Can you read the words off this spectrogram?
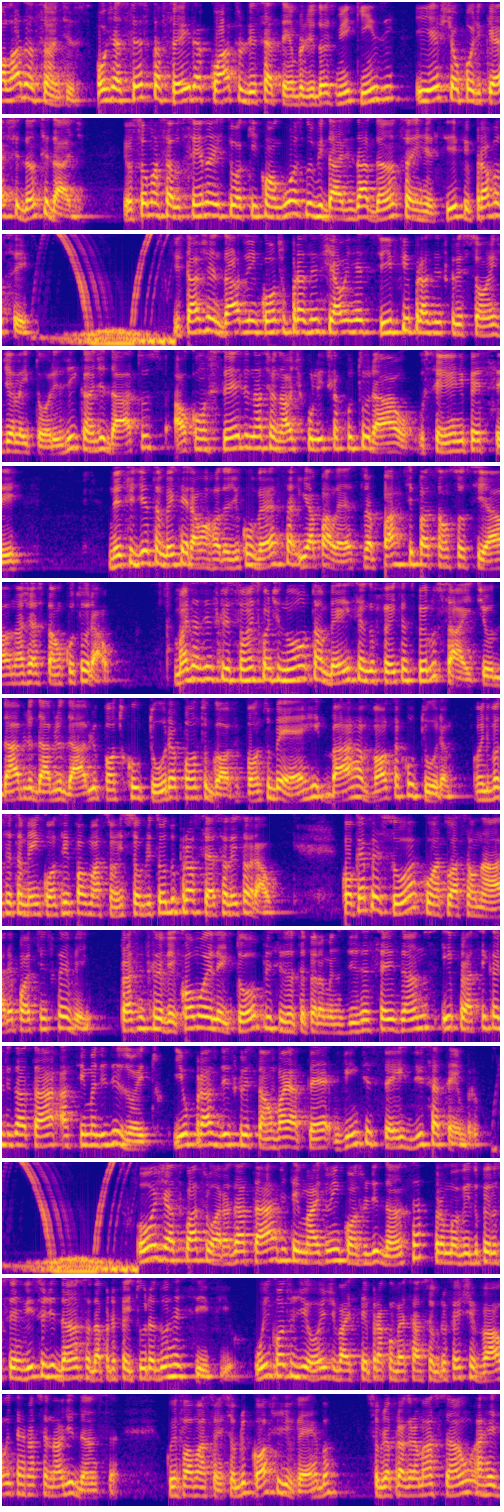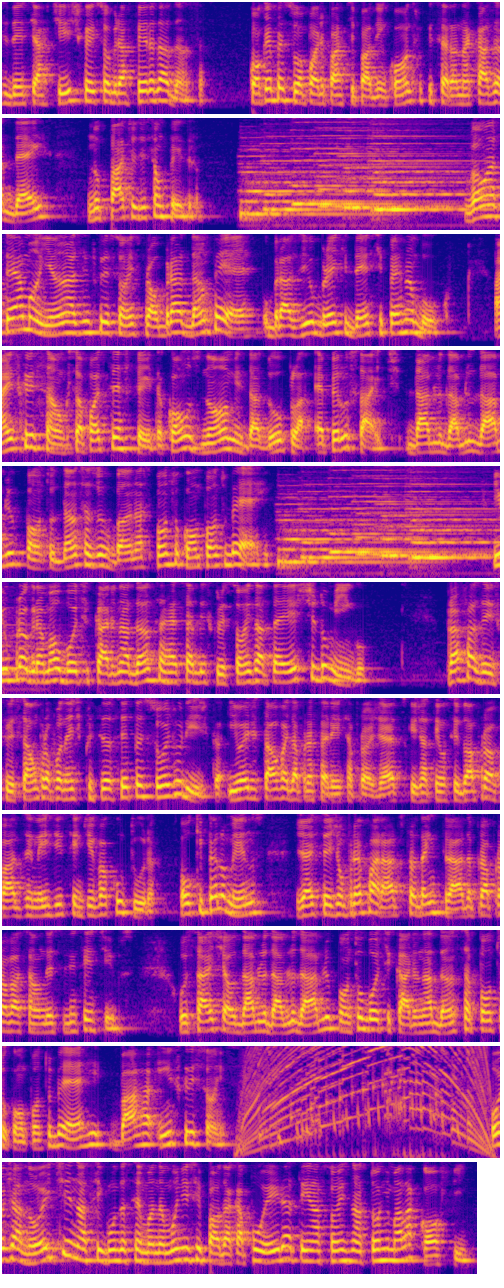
Olá, dançantes! Hoje é sexta-feira, 4 de setembro de 2015 e este é o podcast Dancidade. Eu sou Marcelo Sena e estou aqui com algumas novidades da dança em Recife para você. Está agendado o encontro presencial em Recife para as inscrições de eleitores e candidatos ao Conselho Nacional de Política Cultural, o CNPC. Nesse dia também terá uma roda de conversa e a palestra Participação Social na Gestão Cultural. Mas as inscrições continuam também sendo feitas pelo site, o www.cultura.gov.br barra Volta Cultura, onde você também encontra informações sobre todo o processo eleitoral. Qualquer pessoa com atuação na área pode se inscrever. Para se inscrever como eleitor, precisa ter pelo menos 16 anos e para se candidatar acima de 18. E o prazo de inscrição vai até 26 de setembro. Hoje, às 4 horas da tarde, tem mais um encontro de dança, promovido pelo Serviço de Dança da Prefeitura do Recife. O encontro de hoje vai ser para conversar sobre o Festival Internacional de Dança, com informações sobre o corte de verba, sobre a programação, a residência artística e sobre a Feira da Dança. Qualquer pessoa pode participar do encontro, que será na Casa 10, no Pátio de São Pedro. Vão até amanhã as inscrições para o Bradam PE, o Brasil Breakdance Pernambuco. A inscrição, que só pode ser feita com os nomes da dupla, é pelo site www.dançasurbanas.com.br. E o programa O Boticário na Dança recebe inscrições até este domingo. Para fazer inscrição, o proponente precisa ser pessoa jurídica e o edital vai dar preferência a projetos que já tenham sido aprovados em leis de incentivo à cultura, ou que pelo menos já estejam preparados para dar entrada para a aprovação desses incentivos. O site é o www.boticarionadança.com.br barra inscrições. Hoje à noite, na segunda semana municipal da capoeira, tem ações na Torre Malakoff.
